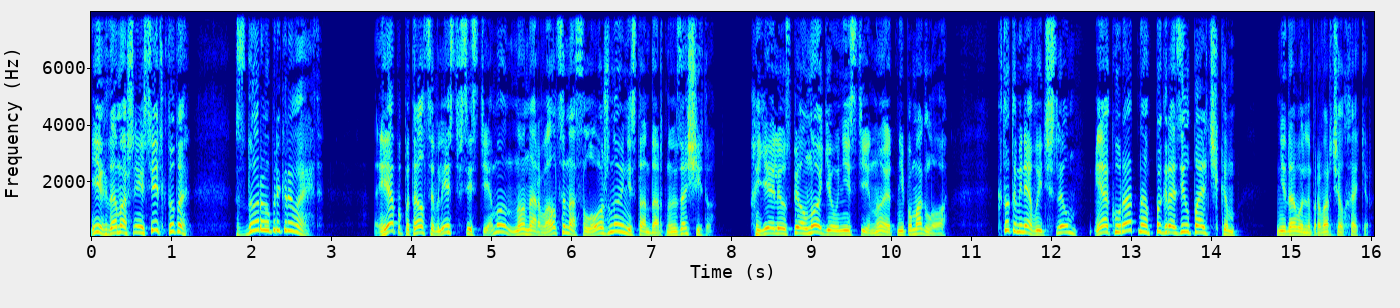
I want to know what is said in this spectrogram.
Их домашнюю сеть кто-то здорово прикрывает. Я попытался влезть в систему, но нарвался на сложную, нестандартную защиту. Еле успел ноги унести, но это не помогло. Кто-то меня вычислил и аккуратно погрозил пальчиком. Недовольно проворчал хакер.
